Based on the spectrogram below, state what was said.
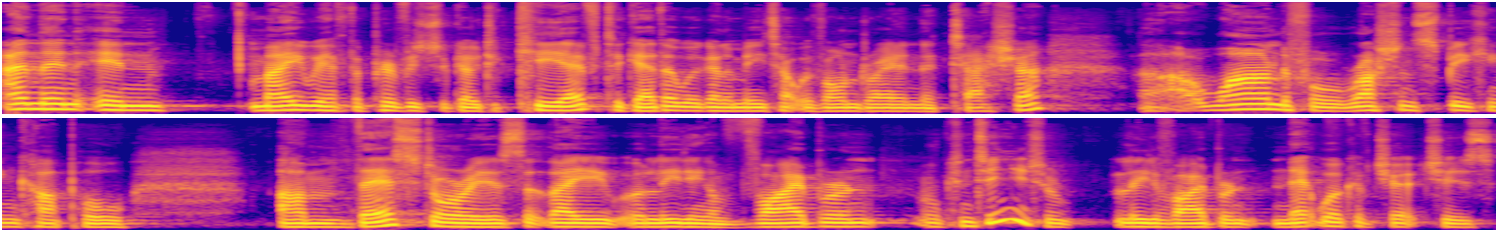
And then in May, we have the privilege to go to Kiev together. We're going to meet up with Andre and Natasha, a wonderful Russian speaking couple. Um, their story is that they were leading a vibrant, or continue to lead a vibrant network of churches,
